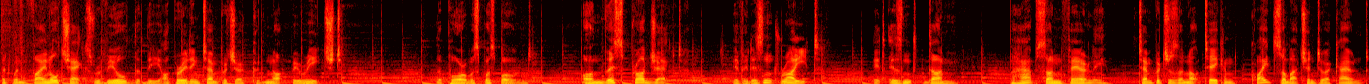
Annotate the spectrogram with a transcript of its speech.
But when final checks revealed that the operating temperature could not be reached, the pour was postponed. On this project, if it isn't right, it isn't done. Perhaps unfairly, temperatures are not taken quite so much into account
